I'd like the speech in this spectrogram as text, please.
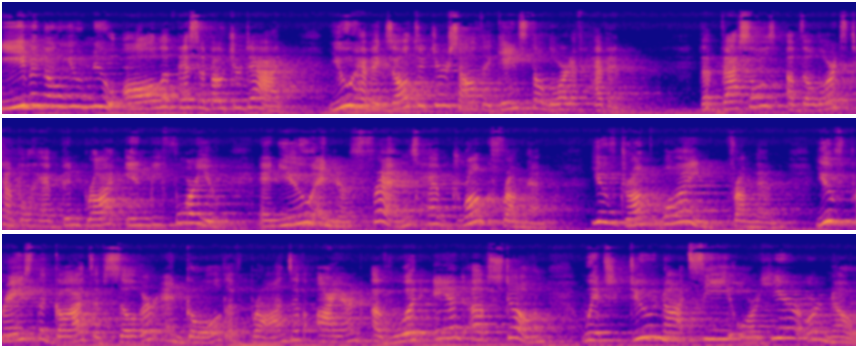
even though you knew all of this about your dad. You have exalted yourself against the Lord of heaven. The vessels of the Lord's temple have been brought in before you, and you and your friends have drunk from them. You've drunk wine from them. You've praised the gods of silver and gold, of bronze, of iron, of wood, and of stone, which do not see or hear or know.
